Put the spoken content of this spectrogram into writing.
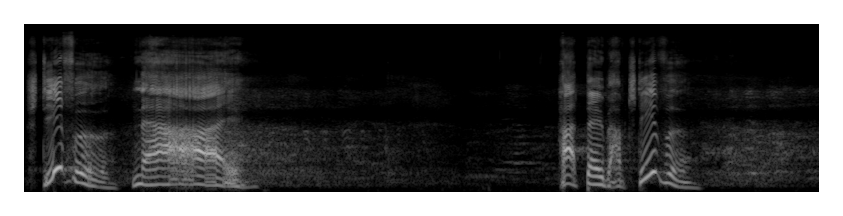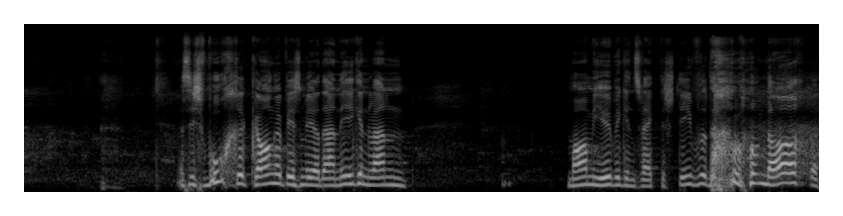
Stiefel? Nein! Hat der überhaupt Stiefel? Es ist Wochen gegangen, bis wir dann irgendwann Mami übrigens weg der Stiefel da vom Nachbarn.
